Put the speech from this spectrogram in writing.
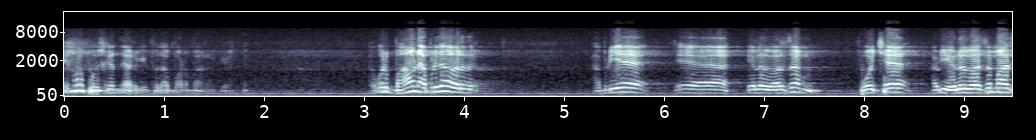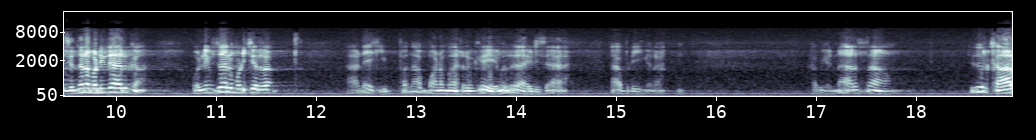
எல்லாம் புஸ்கம் தான் இப்போ தான் போன மாதிரி இருக்கு. ஒரு பாவனை அப்படிதான் வருது. அப்படியே எழுபது வருஷம் போச்சே அப்படி எழுபது வருஷமா சிந்தனை பண்ணிட்டு தான் இருக்கான். ஒரு நிமிஷத்தில் முடிச்சிடுறான். அடே இப்போதான் போன மாதிரி இருக்கு எழுபது ஆயிடுச்சா? அப்படிங்கிறான். அப்படி என்ன அர்த்தம்? இது ஒரு கால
